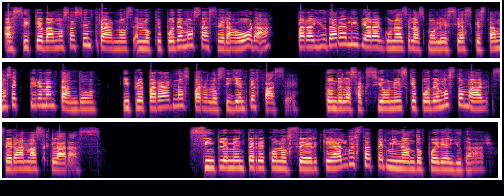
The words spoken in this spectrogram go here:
así que vamos a centrarnos en lo que podemos hacer ahora para ayudar a aliviar algunas de las molestias que estamos experimentando y prepararnos para la siguiente fase, donde las acciones que podemos tomar serán más claras. Simplemente reconocer que algo está terminando puede ayudar.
